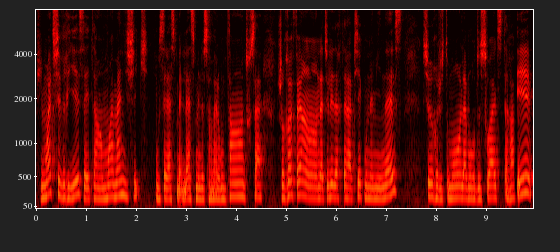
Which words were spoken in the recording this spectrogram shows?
Puis le mois de février, ça a été un mois magnifique. Donc c'est la semaine, la semaine de Saint-Valentin, tout ça. Je refais un atelier d'art-thérapie avec mon amie Inès sur justement l'amour de soi, etc. Et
